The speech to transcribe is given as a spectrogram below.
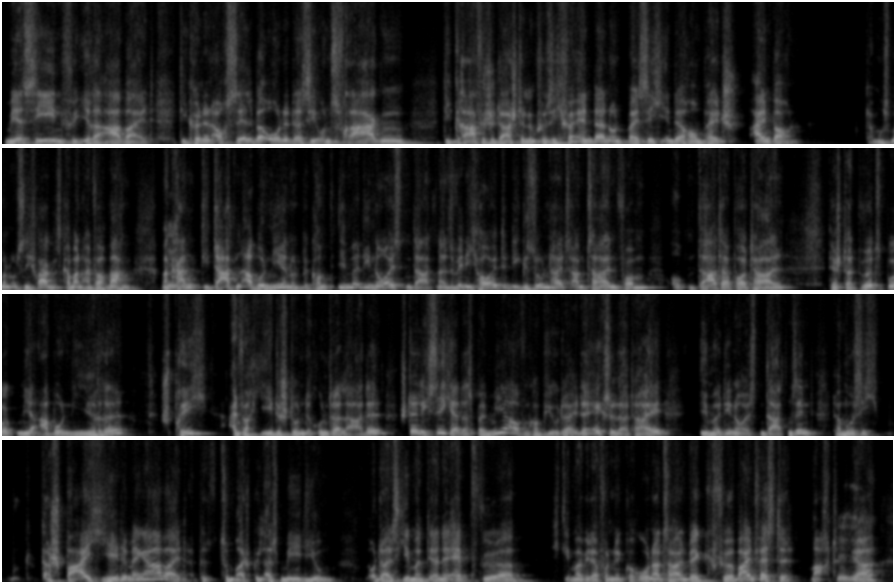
mehr sehen für ihre Arbeit. Die können auch selber, ohne dass sie uns fragen, die grafische Darstellung für sich verändern und bei sich in der Homepage einbauen. Da muss man uns nicht fragen, das kann man einfach machen. Man mhm. kann die Daten abonnieren und bekommt immer die neuesten Daten. Also wenn ich heute die Gesundheitsamtzahlen vom Open Data Portal der Stadt Würzburg mir abonniere, sprich einfach jede Stunde runterlade, stelle ich sicher, dass bei mir auf dem Computer in der Excel-Datei immer die neuesten Daten sind. Da muss ich, da spare ich jede Menge Arbeit, zum Beispiel als Medium oder als jemand, der eine App für, ich gehe mal wieder von den Corona-Zahlen weg, für Weinfeste macht. Mhm. Ja,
